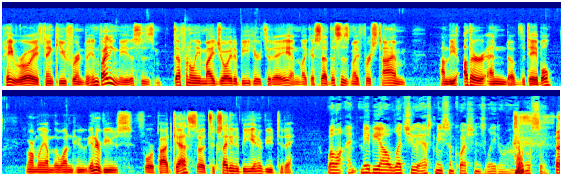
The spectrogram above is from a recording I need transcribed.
Hey, Roy, thank you for inviting me. This is definitely my joy to be here today. And like I said, this is my first time on the other end of the table. Normally, I'm the one who interviews for podcasts, so it's exciting to be interviewed today. Well, maybe I'll let you ask me some questions later on. We'll see how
